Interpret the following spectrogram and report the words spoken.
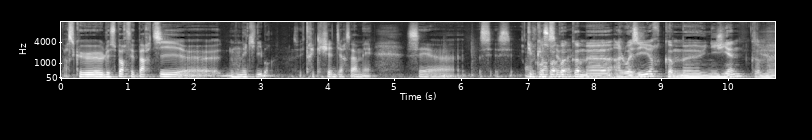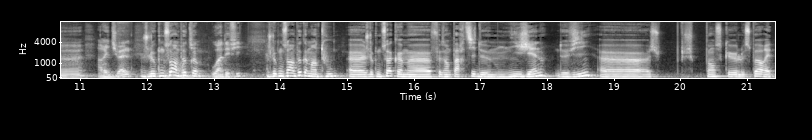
Parce que le sport fait partie de mon équilibre. C'est très cliché de dire ça, mais c'est. Euh, tu le conçois quoi Comme euh, un loisir, comme euh, une hygiène, comme un rituel? Je le conçois un peu comme. Ou un défi? Je le conçois un peu comme un tout. je le conçois comme faisant partie de mon hygiène de vie. Je, je, pense que le sport est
